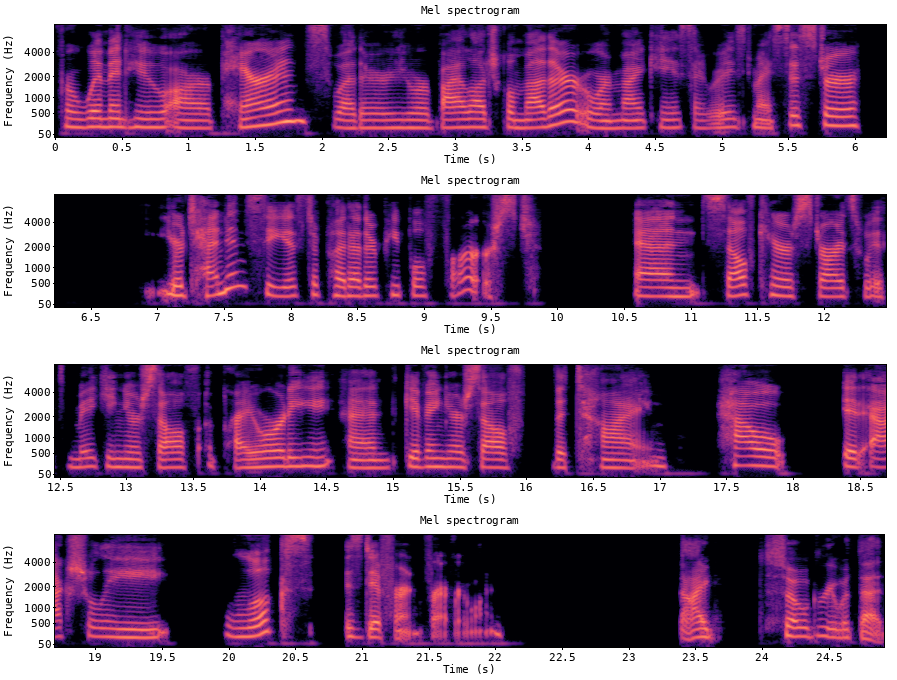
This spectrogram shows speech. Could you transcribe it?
for women who are parents, whether you're a biological mother, or in my case, I raised my sister. Your tendency is to put other people first. And self care starts with making yourself a priority and giving yourself the time. How it actually looks is different for everyone. I so agree with that.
